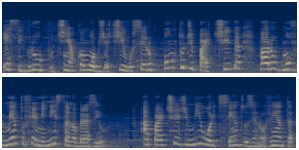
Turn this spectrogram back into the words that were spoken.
Esse grupo tinha como objetivo ser o ponto de partida para o movimento feminista no Brasil. A partir de 1890,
